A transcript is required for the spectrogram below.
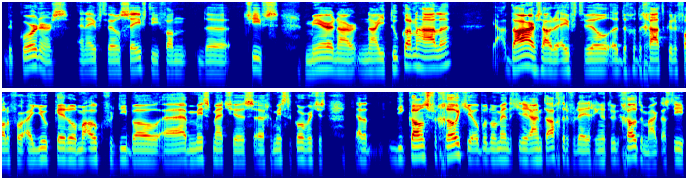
de corners en eventueel safety van de Chiefs meer naar, naar je toe kan halen ja, daar zouden eventueel uh, de, de gaten kunnen vallen voor Ayuk, Kittle, maar ook voor Debo. Uh, mismatches, uh, gemiste coverages. Ja, dat, die kans vergroot je op het moment dat je de ruimte achter de verdediging natuurlijk groter maakt. Als die,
